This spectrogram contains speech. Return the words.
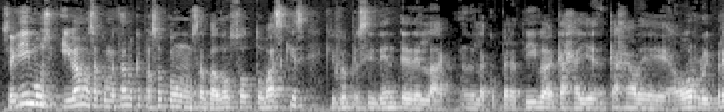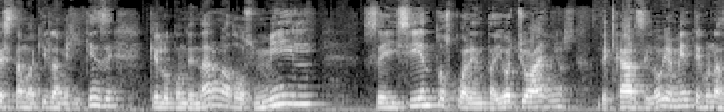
Seguimos y vamos a comentar lo que pasó con Salvador Soto Vázquez, que fue presidente de la, cooperativa Caja, Caja de Ahorro y Préstamo aquí, la mexiquense, que lo condenaron a 2000 648 años de cárcel. Obviamente es una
